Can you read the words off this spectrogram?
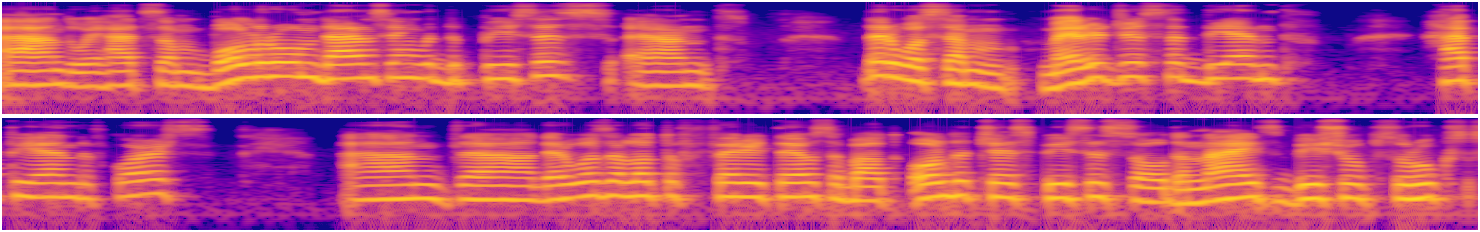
and we had some ballroom dancing with the pieces and there was some marriages at the end happy end of course. And uh, there was a lot of fairy tales about all the chess pieces so the knights bishops rooks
